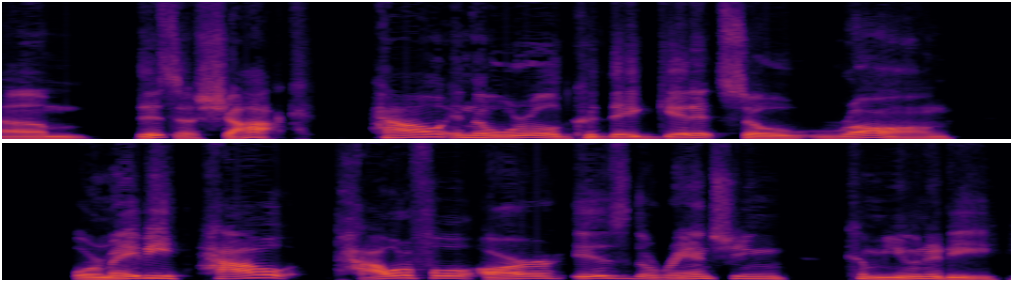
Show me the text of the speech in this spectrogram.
Um, this is a shock. How in the world could they get it so wrong? Or maybe how powerful are is the ranching community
